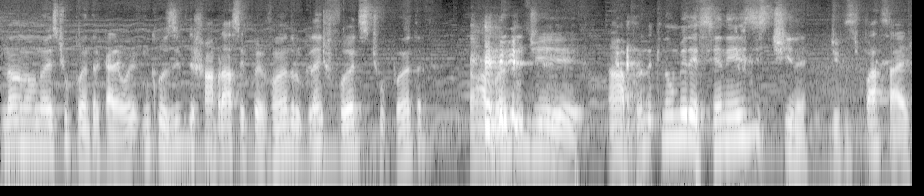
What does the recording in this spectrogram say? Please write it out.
Não, não, não é Steel Panther, cara. Eu, inclusive, deixar um abraço aí pro Evandro, grande fã de Steel Panther. É uma banda de. É uma banda que não merecia nem existir, né? Diga-se de passagem.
